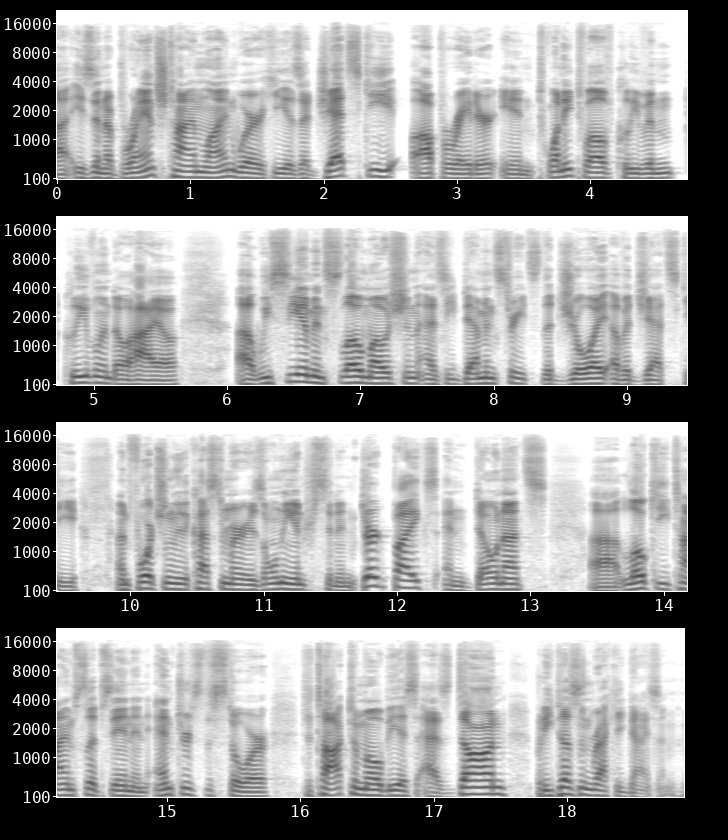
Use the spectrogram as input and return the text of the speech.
uh, is in a branch timeline where he is a jet ski operator in 2012 Cleveland, Cleveland, Ohio. Uh, we see him in slow motion as he demonstrates the joy of a jet ski. Unfortunately, the customer is only interested in dirt bikes and donuts. Uh, Loki time slips in and enters the store to talk to Mobius as Don, but he doesn't recognize him.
